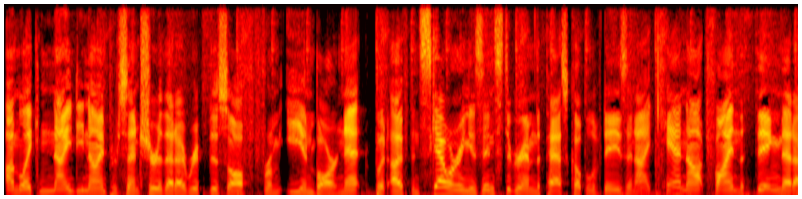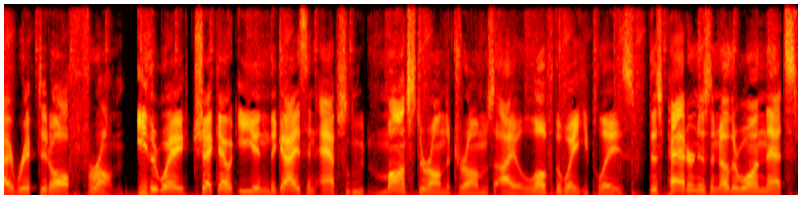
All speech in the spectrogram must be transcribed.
I'm like 99% sure that I ripped this off from Ian Barnett, but I've been scouring his Instagram the past couple of days and I cannot find the thing that I ripped it off from. Either way, check out Ian. The guy's an absolute monster on the drums. I love the way he plays. This pattern is another one that's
